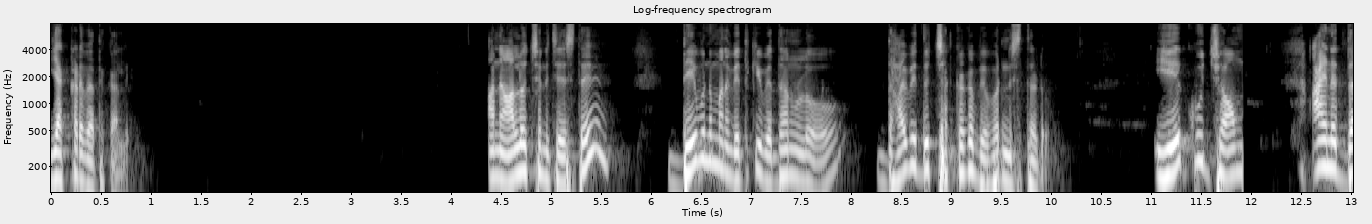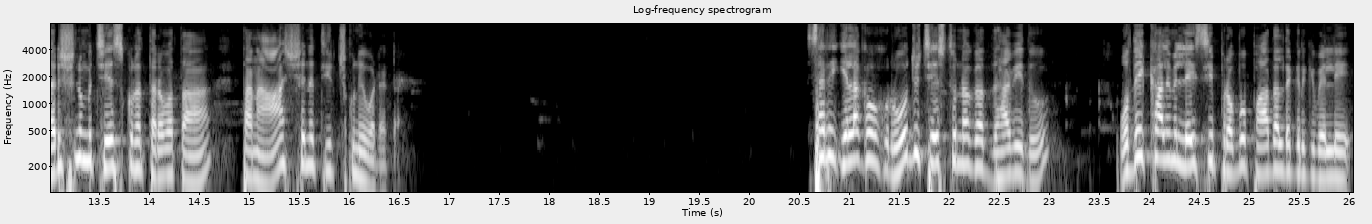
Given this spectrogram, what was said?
ఎక్కడ వెతకాలి? అని ఆలోచన చేస్తే దేవుని మనం వెతికే విధానంలో దావిద్దు చక్కగా వివరణిస్తాడు. ఏకు జాము ఆయన దర్శనం చేసుకున్న తర్వాత తన ఆశను తీర్చుకునేవాడట. సరే ఇలాగ ఒక రోజు చేస్తున్నావు కదా దావీదు. ఉదయకాలమే లేచి ప్రభు పాదాల దగ్గరికి వెళ్ళి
